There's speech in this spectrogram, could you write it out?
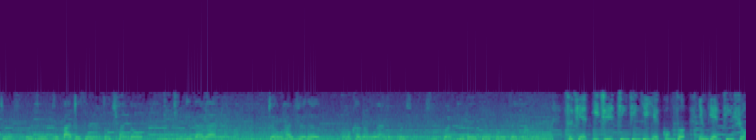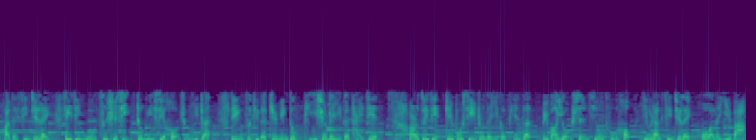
就就就把这些人都全都屏蔽在外面了。对我还是觉得我可能永远都不会去去关闭微博或者怎样。此前一直兢兢业业工作、用演技说话的辛芷蕾，历经五次试戏，终于邂逅《如懿传》，令自己的知名度提升了一个台阶。而最近这部戏中的一个片段被网友神修图后，又让辛芷蕾火了一把。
